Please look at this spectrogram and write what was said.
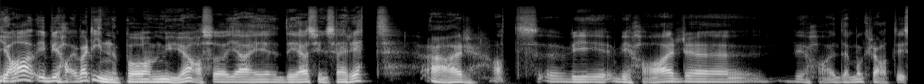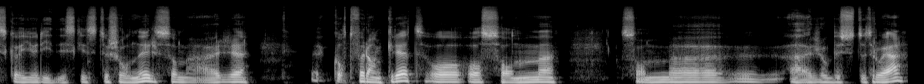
Ja, vi har jo vært inne på mye. Altså, jeg, det jeg syns er rett, er at eh, vi, vi, har, eh, vi, har, demokratiske og juridiske institusjoner som er eh, godt forankret, og, og som, som, er robuste, tror jeg.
